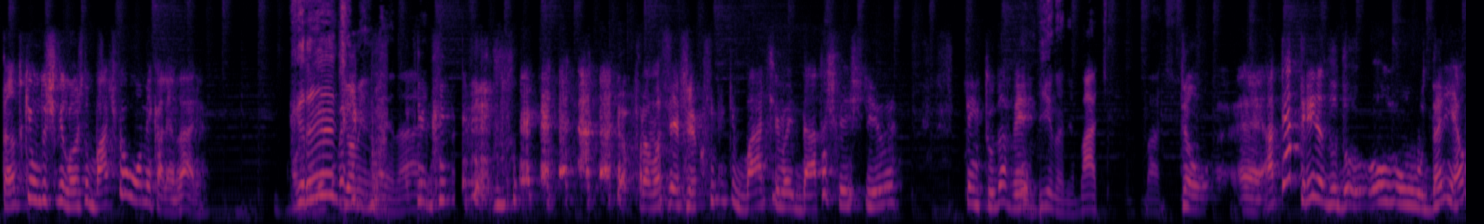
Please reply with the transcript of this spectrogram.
Tanto que um dos vilões do Batman é o Homem Calendário. Grande Homem Calendário. pra você ver como é que Batman e datas festivas tem tudo a ver. Combina, né? Batman. Bate. Então, é, até a trilha do. do o, o Daniel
